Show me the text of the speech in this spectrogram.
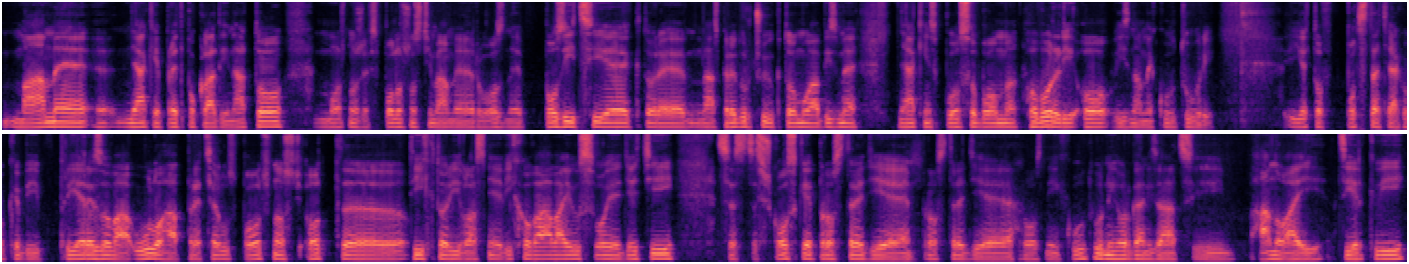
máme e, nejaké predpoklady na to. Možno, že v spoločnosti máme rôzne pozície, ktoré nás predurčujú k tomu, aby sme nejakým spôsobom hovorili o význame kultúry je to v podstate ako keby prierezová úloha pre celú spoločnosť od e, tých, ktorí vlastne vychovávajú svoje deti cez, cez školské prostredie, prostredie rôznych kultúrnych organizácií, áno aj církví.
